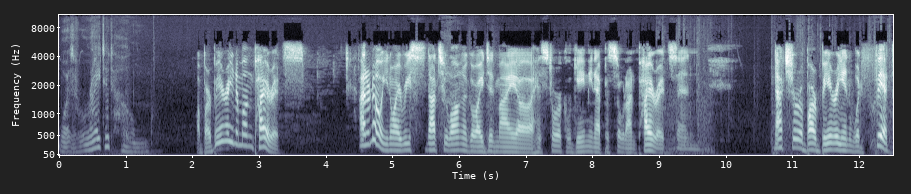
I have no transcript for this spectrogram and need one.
was right at home. A barbarian among pirates. I don't know. You know, I re- not too long ago I did my uh, historical gaming episode on pirates, and not sure a barbarian would fit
